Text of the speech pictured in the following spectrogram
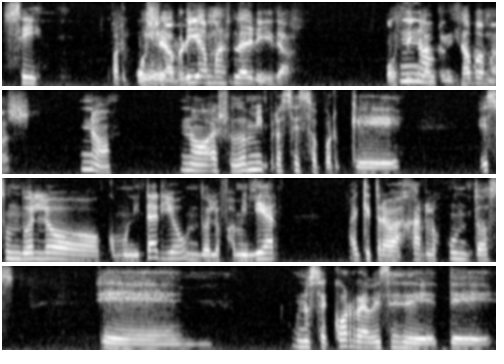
Sí. ¿O se abría más la herida? ¿O cicatrizaba más? No, no, ayudó en mi proceso porque es un duelo comunitario, un duelo familiar, hay que trabajarlo juntos. Eh, uno se corre a veces de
